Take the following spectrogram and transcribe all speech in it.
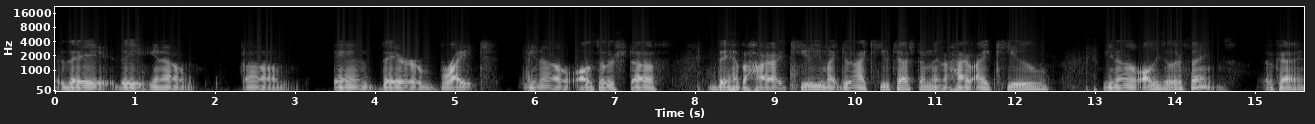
They, they, you know, um, and they're bright, you know, all this other stuff. They have a high IQ. You might do an IQ test on them, a high IQ you know, all these other things. Okay?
